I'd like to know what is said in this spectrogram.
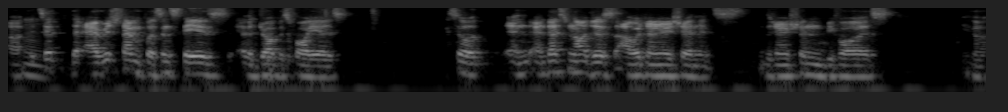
Uh, Mm. It said the average time a person stays at a job is four years. So, and and that's not just our generation; it's the generation before us. You know,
